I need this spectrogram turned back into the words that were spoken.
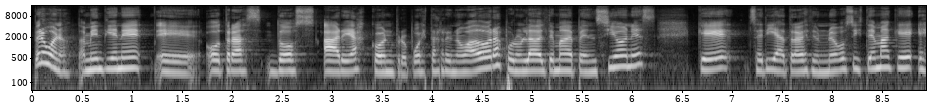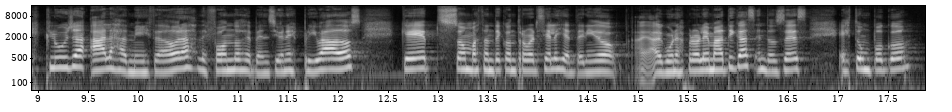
Pero bueno, también tiene eh, otras dos áreas con propuestas renovadoras. Por un lado, el tema de pensiones, que sería a través de un nuevo sistema que excluya a las administradoras de fondos de pensiones privados, que son bastante controversiales y han tenido eh, algunas problemáticas. Entonces, esto un poco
